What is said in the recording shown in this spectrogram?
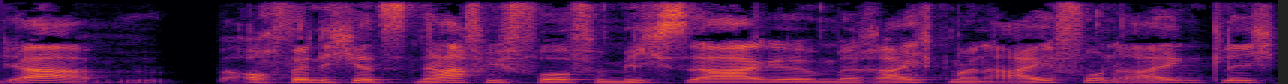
ja, auch wenn ich jetzt nach wie vor für mich sage, mir reicht mein iPhone eigentlich,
